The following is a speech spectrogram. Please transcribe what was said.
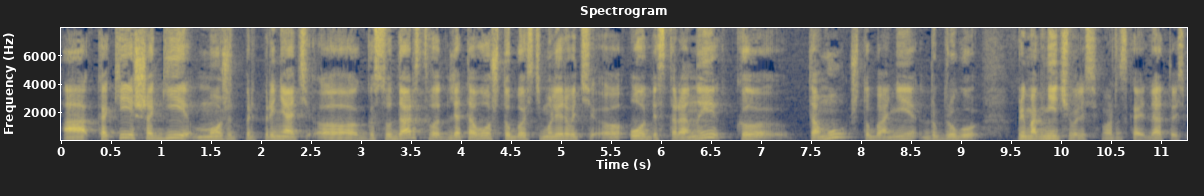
А какие шаги может предпринять э, государство для того, чтобы стимулировать э, обе стороны к тому, чтобы они друг к другу примагничивались, можно сказать, да, то есть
